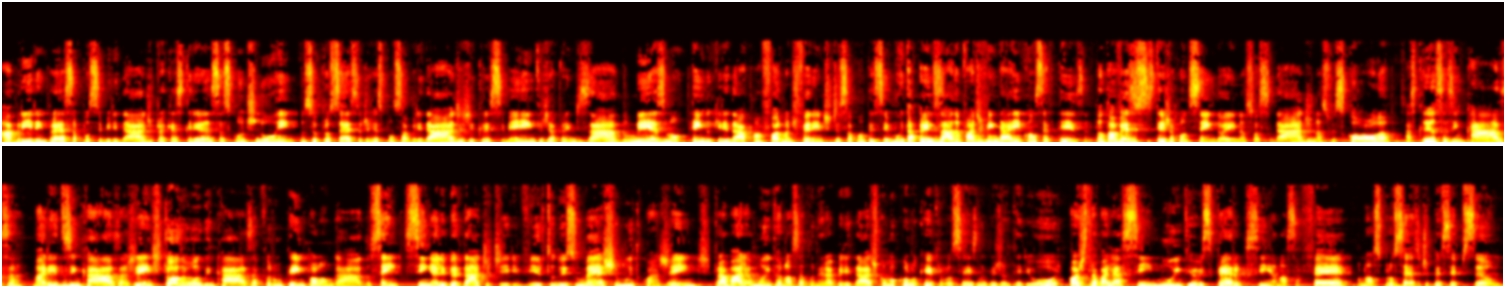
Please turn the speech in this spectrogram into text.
abrirem para essa possibilidade para que as crianças continuem no seu processo de responsabilidade, de crescimento, de aprendizado, mesmo tendo que lidar com a forma diferente disso acontecer. Muito aprendizado pode vir daí, com certeza. Então, talvez isso esteja acontecendo aí na sua cidade, na sua escola, as crianças em casa, maridos em casa, a gente, todo mundo em casa por um tempo alongado, sem sim a liberdade de ir e vir. Tudo isso mexe muito com a gente, trabalha muito a nossa vulnerabilidade como como eu coloquei para vocês no vídeo anterior. Pode trabalhar sim muito, e eu espero que sim, a nossa fé, o nosso processo de percepção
